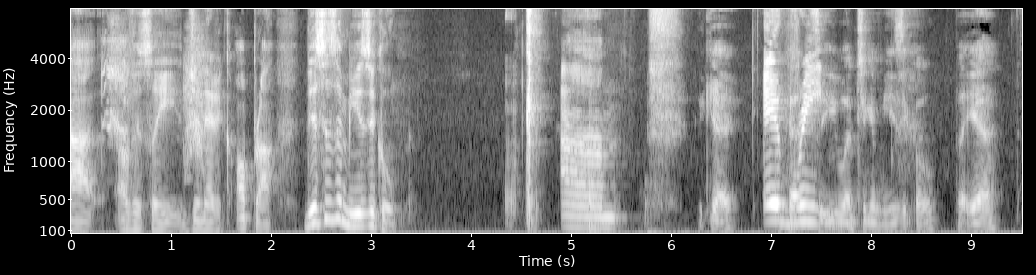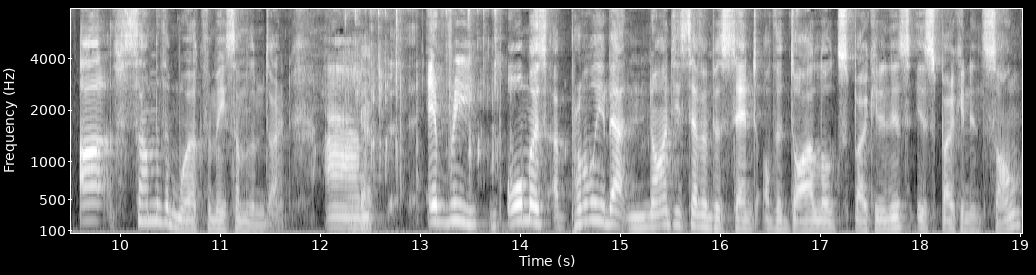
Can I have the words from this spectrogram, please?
uh, obviously genetic opera, this is a musical. Um, Okay, every see you watching a musical, but yeah, uh, some of them work for me, some of them don't. Um, Every almost uh, probably about ninety-seven percent of the dialogue spoken in this is spoken in song.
